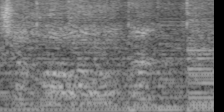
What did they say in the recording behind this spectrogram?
Jehovah.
